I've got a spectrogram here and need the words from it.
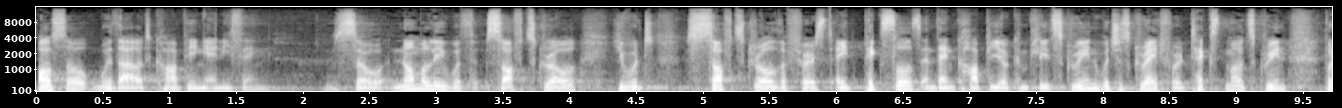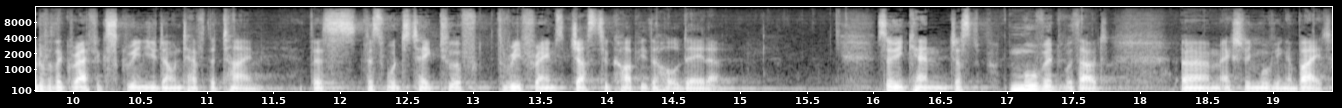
also without copying anything. So normally with soft scroll, you would soft scroll the first eight pixels and then copy your complete screen, which is great for a text mode screen, but with a graphic screen, you don't have the time. This, this would take two or three frames just to copy the whole data. So you can just move it without um, actually moving a byte.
